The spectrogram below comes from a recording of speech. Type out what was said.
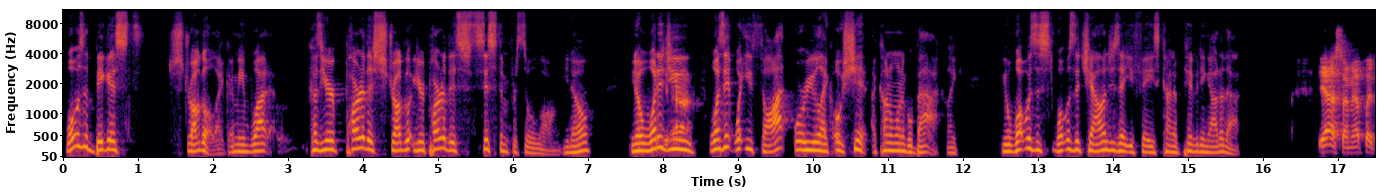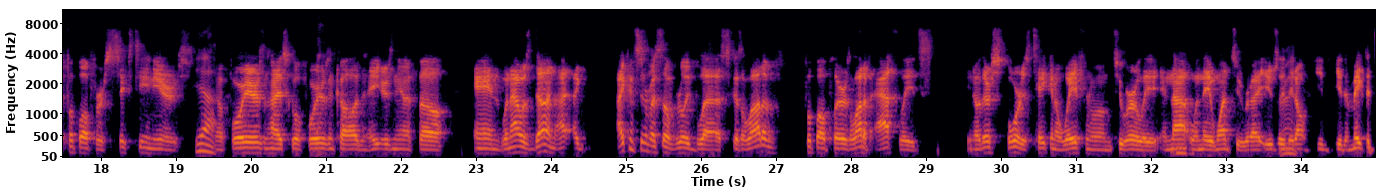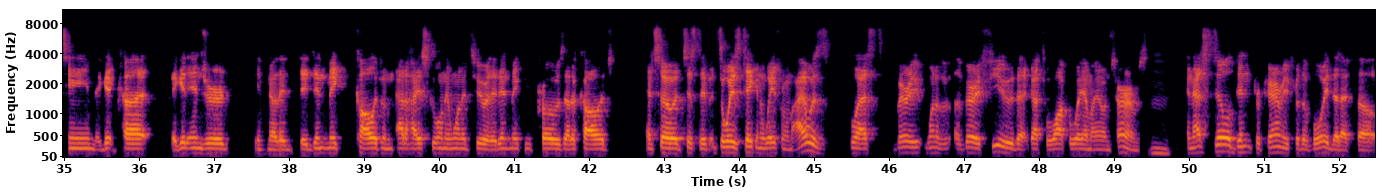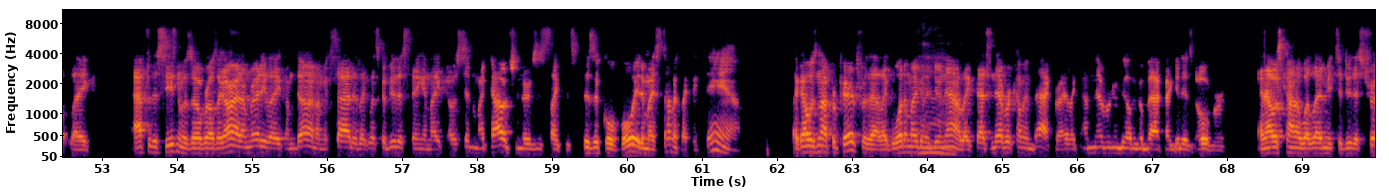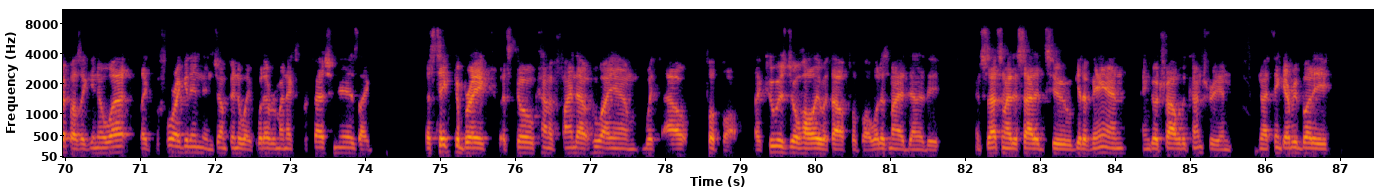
what was the biggest struggle? Like, I mean, what because you're part of this struggle, you're part of this system for so long. You know, you know what did yeah. you? Was it what you thought, or were you like, oh shit, I kind of want to go back? Like, you know, what was this? What was the challenges that you faced, kind of pivoting out of that? Yeah, so I mean, I played football for 16 years. Yeah. You know, four years in high school, four years in college, and eight years in the NFL. And when I was done, I I, I consider myself really blessed because a lot of football players, a lot of athletes, you know, their sport is taken away from them too early and not mm-hmm. when they want to, right? Usually right. they don't either make the team, they get cut, they get injured. You know, they, they didn't make college when, out of high school and they wanted to, or they didn't make the pros out of college. And so it's just, it's always taken away from them. I was blessed, very, one of a very few that got to walk away on my own terms. Mm. And that still didn't prepare me for the void that I felt. Like after the season was over, I was like, all right, I'm ready. Like, I'm done. I'm excited. Like, let's go do this thing. And like, I was sitting on my couch and there's just like this physical void in my stomach. Like, damn, like I was not prepared for that. Like, what am I going to yeah. do now? Like, that's never coming back, right? Like, I'm never going to be able to go back. Like, it is over. And that was kind of what led me to do this trip. I was like, you know what? Like, before I get in and jump into like whatever my next profession is, like, let's take a break. Let's go kind of find out who I am without football. Like, who is Joe Hawley without football? What is my identity? And so that's when I decided to get a van and go travel the country. And you know, I think everybody,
